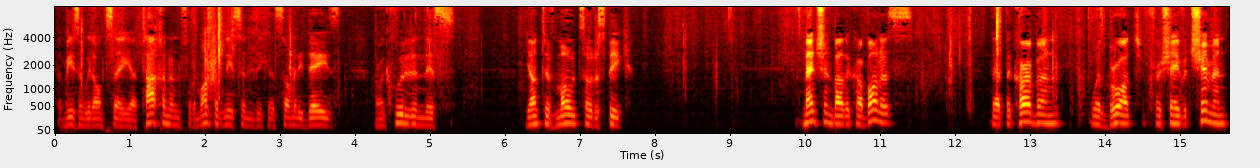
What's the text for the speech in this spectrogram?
the reason we don't say uh, Tachanun for the month of Nisan because so many days are included in this Yontiv mode, so to speak. Mentioned by the Karbonis that the carbon was brought for Shevet Shimon,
